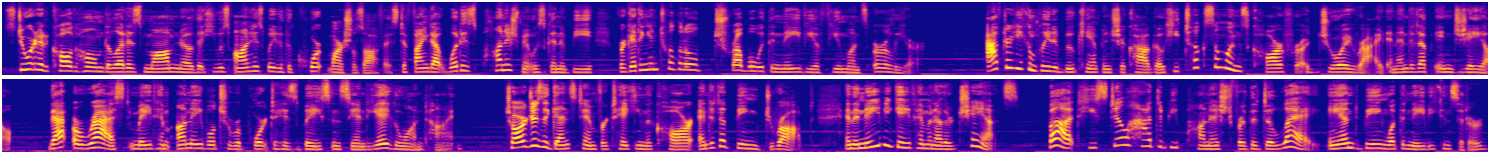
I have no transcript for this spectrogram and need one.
Stewart had called home to let his mom know that he was on his way to the court marshal's office to find out what his punishment was going to be for getting into a little trouble with the Navy a few months earlier. After he completed boot camp in Chicago, he took someone's car for a joyride and ended up in jail. That arrest made him unable to report to his base in San Diego on time. Charges against him for taking the car ended up being dropped, and the Navy gave him another chance. But he still had to be punished for the delay and being what the Navy considered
